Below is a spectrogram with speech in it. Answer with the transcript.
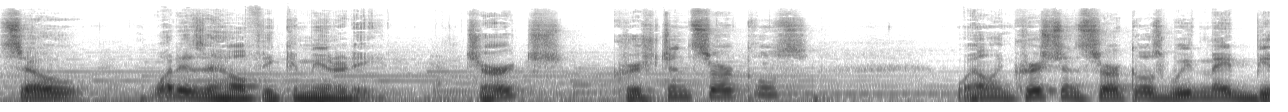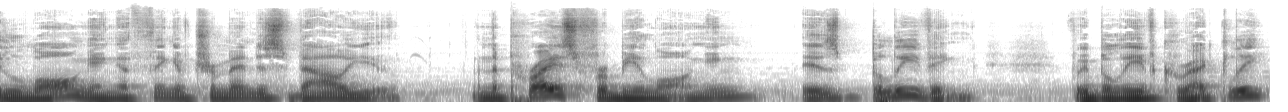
So, what is a healthy community? Church? Christian circles? Well, in Christian circles, we've made belonging a thing of tremendous value. And the price for belonging is believing. If we believe correctly,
